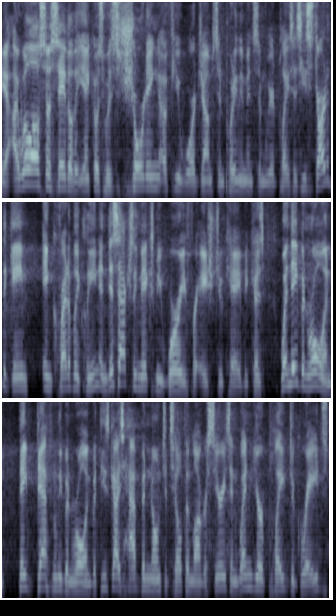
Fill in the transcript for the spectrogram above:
Yeah, I will also say though that Jankos was shorting a few ward jumps and putting them in some weird places. He started the game incredibly clean, and this actually makes me worry for H2K because when they've been rolling, they've definitely been rolling. But these guys have been known to tilt in longer series, and when your play degrades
